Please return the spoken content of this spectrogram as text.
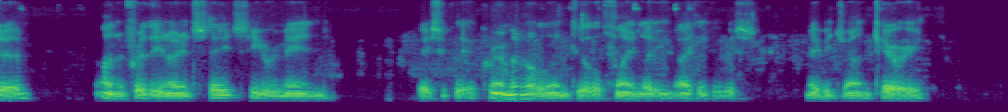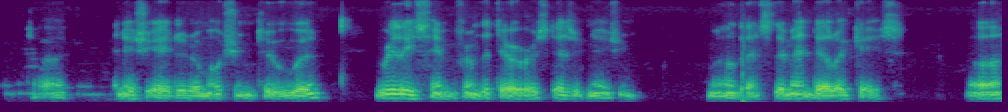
uh, on, for the United States, he remained basically a criminal until finally, I think it was maybe John Kerry, uh, initiated a motion to uh, release him from the terrorist designation. Well, that's the Mandela case. Uh,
